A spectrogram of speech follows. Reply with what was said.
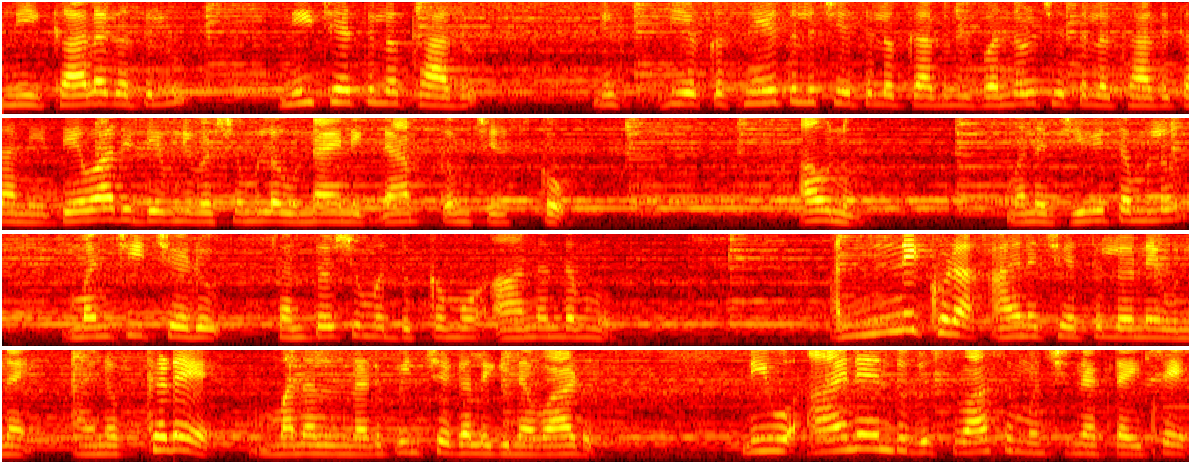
నీ కాలగతులు నీ చేతిలో కాదు నీ నీ యొక్క స్నేహితుల చేతిలో కాదు మీ బంధువుల చేతిలో కాదు కానీ దేవాది దేవుని వశంలో ఉన్నాయని జ్ఞాపకం చేసుకో. అవును మన జీవితంలో మంచి చెడు సంతోషము దుఃఖము ఆనందము అన్నీ కూడా ఆయన చేతుల్లోనే ఉన్నాయి. ఆయన ఒక్కడే మనల్ని నడిపించగలిగిన వాడు. నీవు ఆయన ఎందు విశ్వాసం ఉంచినట్టయితే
